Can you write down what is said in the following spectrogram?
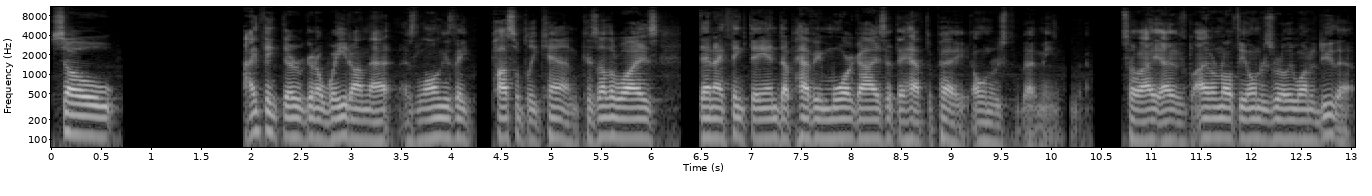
So I think they're going to wait on that as long as they possibly can, because otherwise, then I think they end up having more guys that they have to pay. Owners, I mean. So I, I, I don't know if the owners really want to do that.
